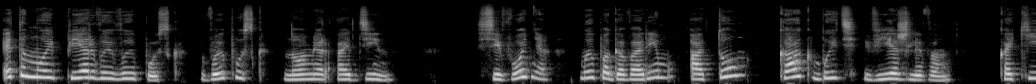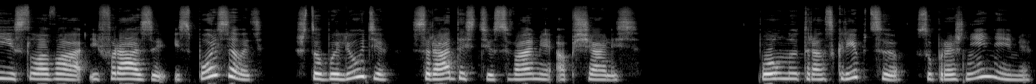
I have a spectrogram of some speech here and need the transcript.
Это мой первый выпуск, выпуск номер один. Сегодня мы поговорим о том, как быть вежливым, какие слова и фразы использовать, чтобы люди с радостью с вами общались. Полную транскрипцию с упражнениями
